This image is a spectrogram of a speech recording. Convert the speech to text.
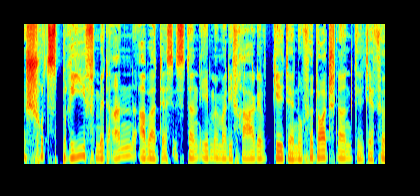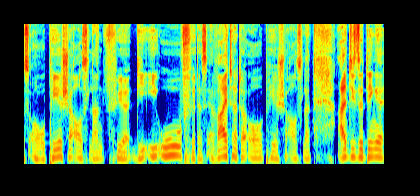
Schutzbrief mit an, aber das ist dann eben immer die Frage, gilt der nur für Deutschland, gilt der fürs europäische Ausland, für die EU, für das erweiterte europäische Ausland. All diese Dinge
